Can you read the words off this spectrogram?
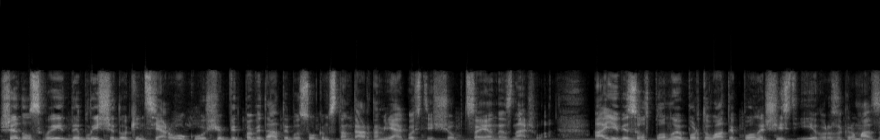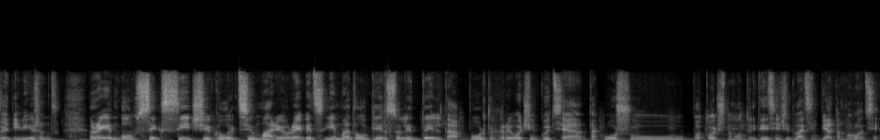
Shadows вийде ближче до кінця кінця року, щоб відповідати високим стандартам якості, щоб це не значило. А Ubisoft планує портувати понад 6 ігор, зокрема The Division, Rainbow Six Siege, колекцію Mario Rabbids і Metal Gear Solid Delta. Порт гри очікується також у поточному 2025 році.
